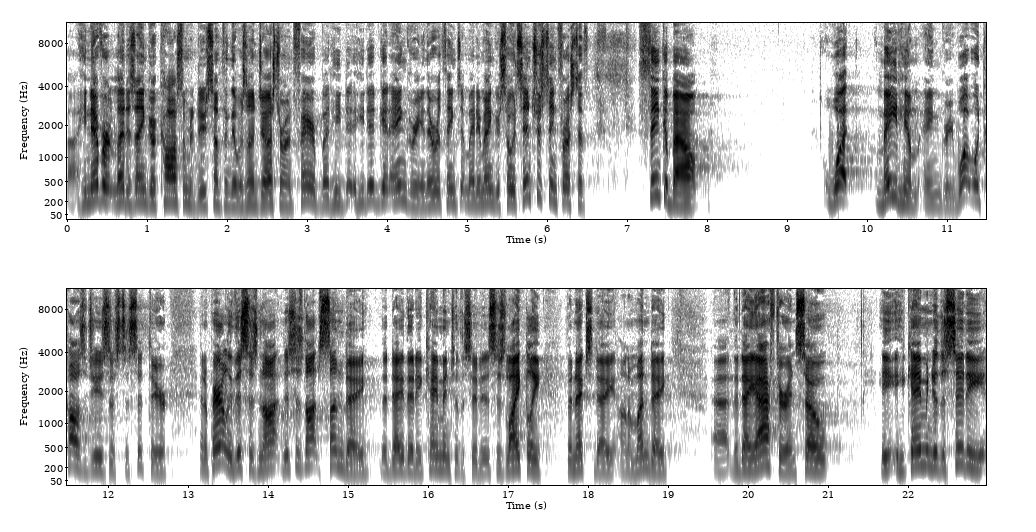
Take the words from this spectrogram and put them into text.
Uh, he never let his anger cause him to do something that was unjust or unfair, but he did, he did get angry, and there were things that made him angry. So it's interesting for us to think about what made him angry? What would cause Jesus to sit there? And apparently, this is not this is not Sunday, the day that he came into the city. This is likely the next day on a Monday, uh, the day after. And so he, he came into the city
